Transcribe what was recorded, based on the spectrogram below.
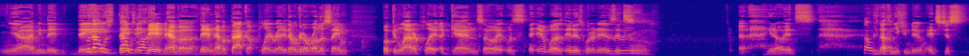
Yeah, I mean they they that was- that they, was they, they didn't have a they didn't have a backup play ready. They were going to run the same hook and ladder play again. So it was it was it is what it is. It's Ugh, you know it's there's nothing you can do. It's just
